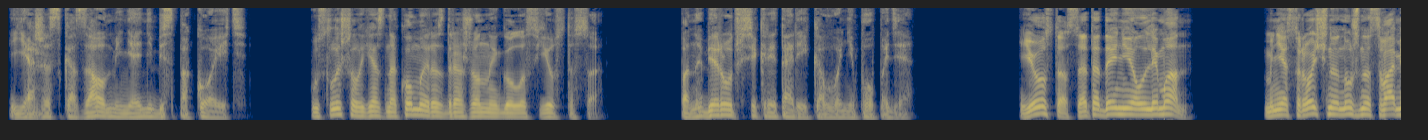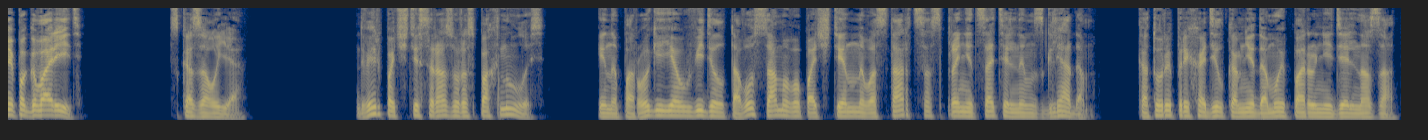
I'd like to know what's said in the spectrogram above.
«Я же сказал меня не беспокоить!» Услышал я знакомый раздраженный голос Юстаса. «Понаберут в секретари кого ни попадя. «Юстас, это Дэниел Лиман. Мне срочно нужно с вами поговорить», — сказал я. Дверь почти сразу распахнулась, и на пороге я увидел того самого почтенного старца с проницательным взглядом, который приходил ко мне домой пару недель назад.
